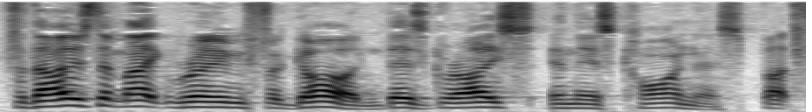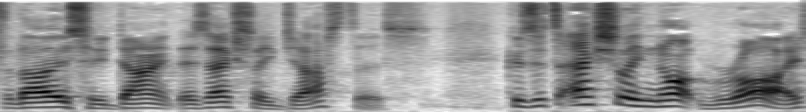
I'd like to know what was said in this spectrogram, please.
For those that make room for God, there's grace and there's kindness. But for those who don't, there's actually justice. Because it's actually not right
